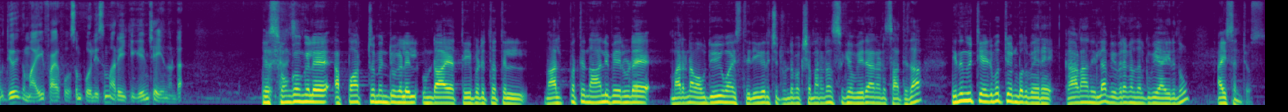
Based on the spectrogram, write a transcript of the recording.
ഔദ്യോഗികമായി ഫയർഫോഴ്സും പോലീസും അറിയിക്കുകയും ചെയ്യുന്നുണ്ട്. യെസ് ഹോങ്കോങ്ങിലെ അപ്പാർട്ട്മെന്റുകളിൽ ഉണ്ടായ തീപിടുത്തത്തിൽ നാൽപ്പത്തിനാല് പേരുടെ മരണം ഔദ്യോഗികമായി സ്ഥിരീകരിച്ചിട്ടുണ്ട്. പക്ഷേ മരണസംഖ്യ ഉയരാനാണ് സാധ്യത. ഇരുന്നൂറ്റി എഴുപത്തി ഒൻപത് പേരെ കാണാനില്ല വിവരങ്ങൾ നൽകുകയായിരുന്നു ഐസൻ ജോസ്.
